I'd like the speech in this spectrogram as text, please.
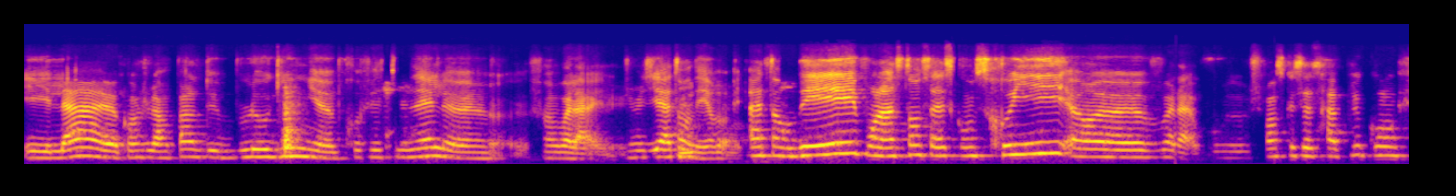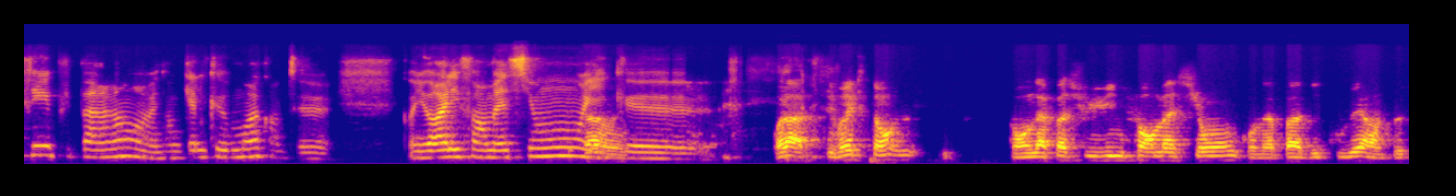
Et là, quand je leur parle de blogging professionnel, enfin voilà, je me dis attendez, attendez, pour l'instant ça se construit. voilà, je pense que ça sera plus concret, et plus parlant dans quelques mois quand, quand il y aura les formations et ah que. Voilà, c'est vrai que quand on n'a pas suivi une formation, qu'on n'a pas découvert un peu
